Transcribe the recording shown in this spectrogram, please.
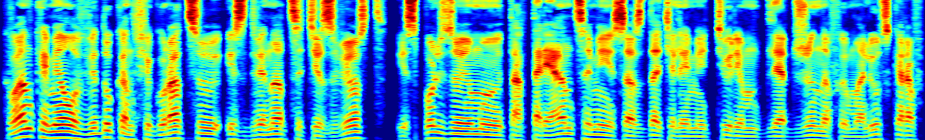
Кванк имел в виду конфигурацию из 12 звезд, используемую тартарианцами и создателями тюрем для джиннов и моллюскеров,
